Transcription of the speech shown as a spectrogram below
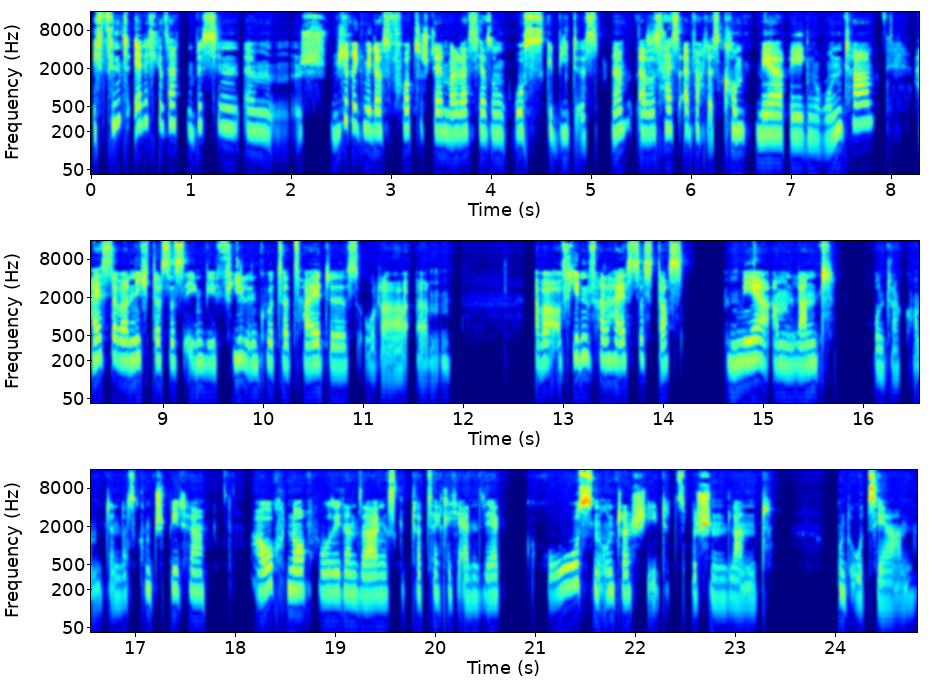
ich finde es ehrlich gesagt ein bisschen ähm, schwierig, mir das vorzustellen, weil das ja so ein großes Gebiet ist. Ne? Also es das heißt einfach, es kommt mehr Regen runter, heißt aber nicht, dass es irgendwie viel in kurzer Zeit ist oder. Ähm, aber auf jeden Fall heißt es, dass mehr am Land runterkommt. Denn das kommt später auch noch, wo sie dann sagen, es gibt tatsächlich einen sehr großen Unterschied zwischen Land und Ozean.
